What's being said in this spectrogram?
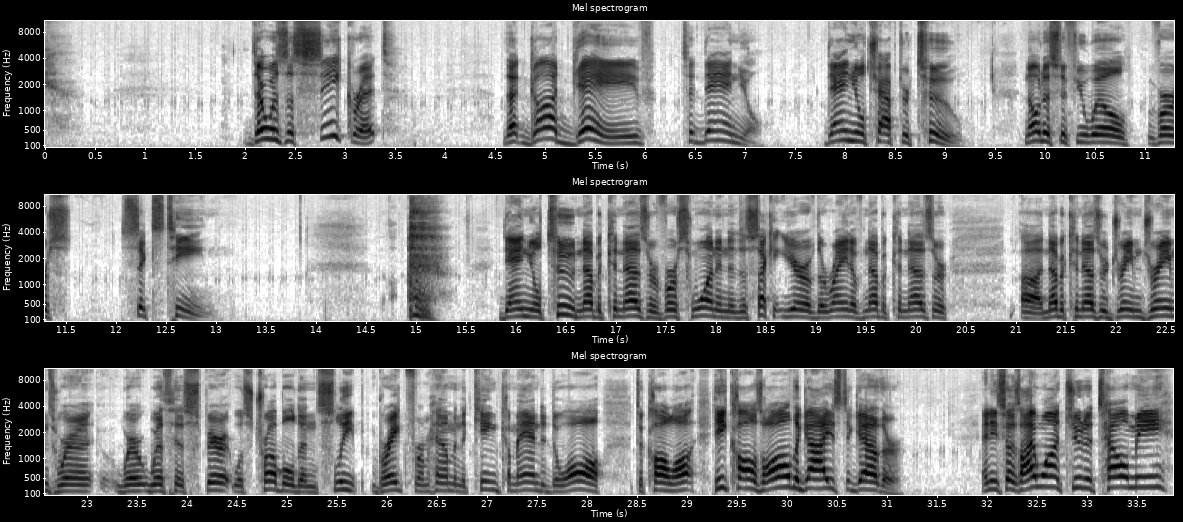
There was a secret that God gave to Daniel. Daniel chapter 2. Notice, if you will, verse 16. Daniel 2, Nebuchadnezzar, verse 1, and in the second year of the reign of Nebuchadnezzar, uh, Nebuchadnezzar dreamed dreams where, wherewith his spirit was troubled and sleep brake from him, and the king commanded to all to call all, he calls all the guys together. And he says, I want you to tell me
